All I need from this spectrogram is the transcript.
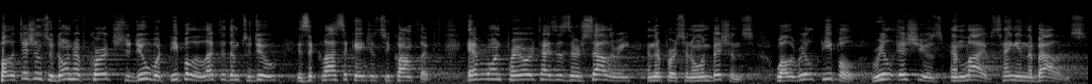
Politicians who don't have courage to do what people elected them to do is a classic agency conflict. Everyone prioritizes their salary salary and their personal ambitions, while real people, real issues and lives hang in the balance.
